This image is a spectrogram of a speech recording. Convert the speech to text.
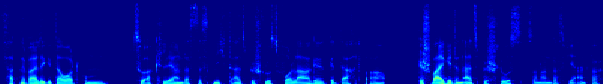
es hat eine Weile gedauert, um zu erklären, dass das nicht als Beschlussvorlage gedacht war, geschweige denn als Beschluss, sondern dass wir einfach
